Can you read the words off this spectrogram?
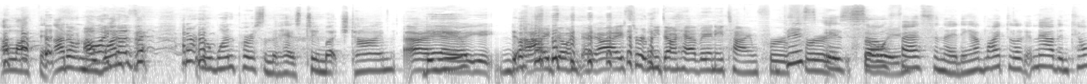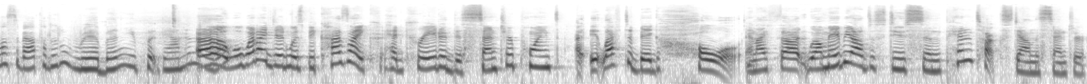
I like that. I don't know oh, one. I don't know one person that has too much time. I, do you? I, I don't. I certainly don't have any time for. This for is sewing. so fascinating. I'd like to look at now. Then tell us about the little ribbon you put down the oh, middle. Oh well, what I did was because I had created this center point, it left a big hole, and I thought, well, maybe I'll just do some pin tucks down the center.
